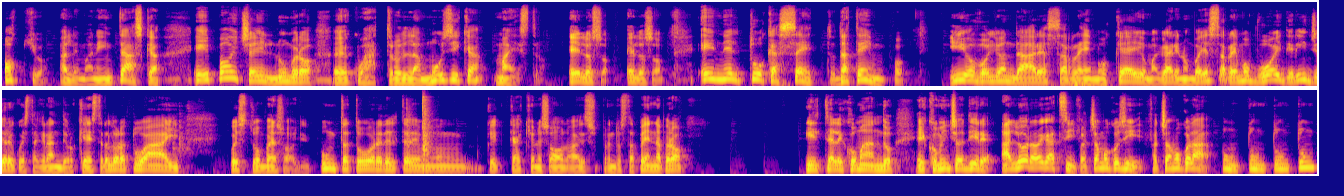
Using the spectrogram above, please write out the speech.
occhio alle mani in tasca. E poi c'è il numero eh, 4, la musica maestro. E lo so, e lo so. E nel tuo cassetto da tempo. Io voglio andare a Sanremo, ok? O magari non vai a Sanremo, vuoi dirigere questa grande orchestra. Allora tu hai questo, beh, so, il puntatore del telefono, che cacchio ne so, adesso prendo sta penna, però il telecomando e comincio a dire allora ragazzi facciamo così, facciamo colà, tum tum tum tum,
